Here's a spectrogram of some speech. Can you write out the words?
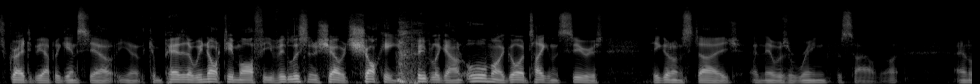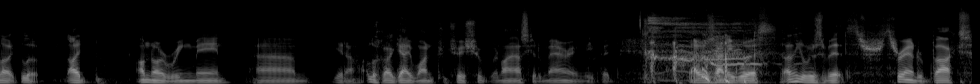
It's great to be up against our, you know, the competitor. We knocked him off. If you listen to the show, it's shocking. People are going, "Oh my god, taking it serious." He got on stage, and there was a ring for sale, right? And like, look, I, I'm not a ring man. Um, you know, look, I gave one to Trish when I asked her to marry me, but that was only worth, I think it was about 300 bucks.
